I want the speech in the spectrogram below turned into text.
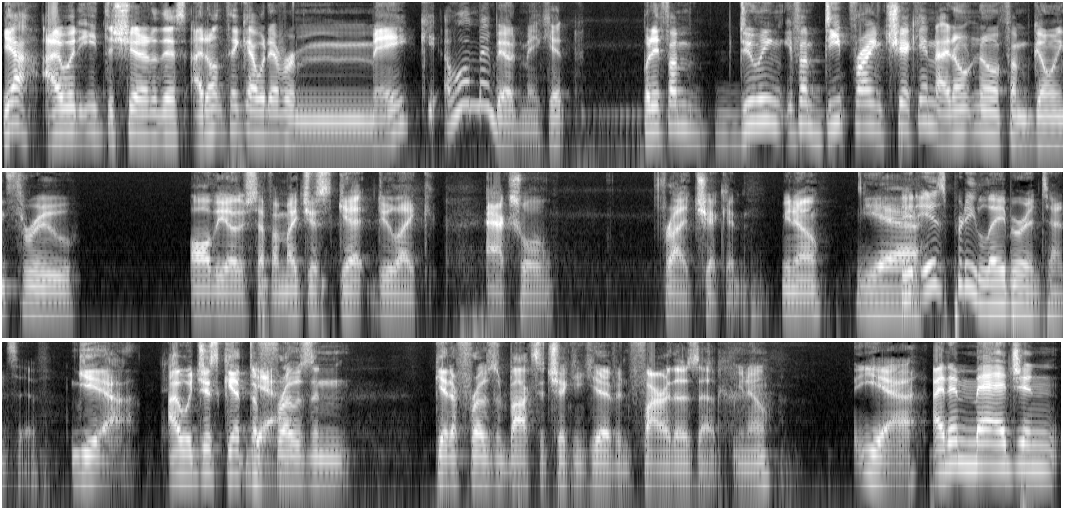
Yeah, I would eat the shit out of this. I don't think I would ever make. Well, maybe I would make it. But if I'm doing, if I'm deep frying chicken, I don't know if I'm going through all the other stuff. I might just get do like actual fried chicken. You know? Yeah. It is pretty labor intensive. Yeah. I would just get the Yeah. frozen, get a frozen box of chicken Kiev and fire those up. You know? Yeah, I'd imagine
